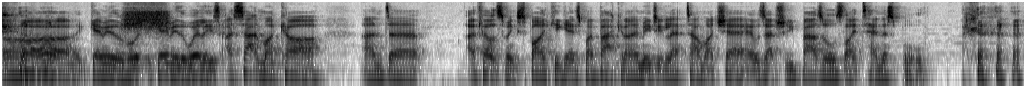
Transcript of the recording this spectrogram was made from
oh, it gave me the it gave me the willies. I sat in my car and uh, I felt something spiky against my back, and I immediately let down my chair. It was actually Basil's like tennis ball.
